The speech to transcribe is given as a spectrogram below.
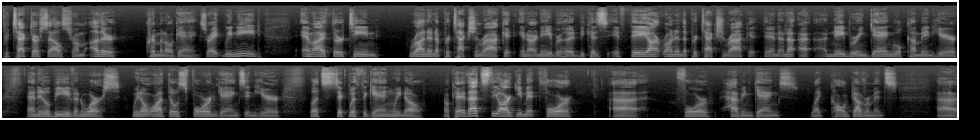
protect ourselves from other criminal gangs, right? We need MS-13 running a protection racket in our neighborhood because if they aren't running the protection racket, then a, a, neighboring gang will come in here and it'll be even worse. We don't want those foreign gangs in here. Let's stick with the gang we know. Okay, that's the argument for uh, for having gangs like called governments uh,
